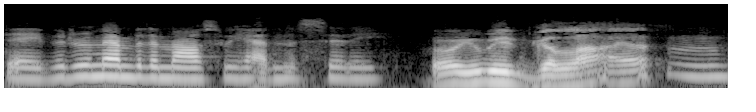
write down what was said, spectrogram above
David, remember the mouse we had in the city? Oh, you mean Goliath? Hmm.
